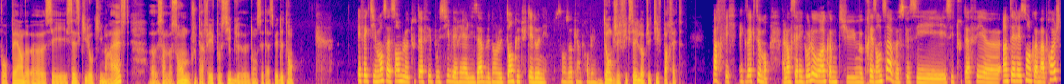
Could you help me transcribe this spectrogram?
pour perdre euh, ces 16 kilos qui me restent. ça me semble tout à fait possible dans cet aspect de temps. Effectivement, ça semble tout à fait possible et réalisable dans le temps que tu t'es donné, sans aucun problème. Donc, j'ai fixé l'objectif parfait. Parfait, exactement. Alors c'est rigolo hein, comme tu me présentes ça parce que c'est tout à fait euh, intéressant comme approche,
